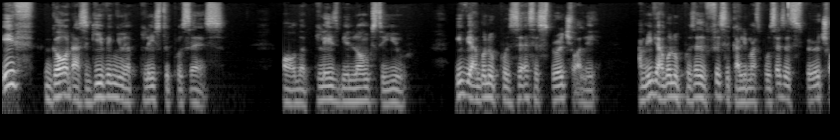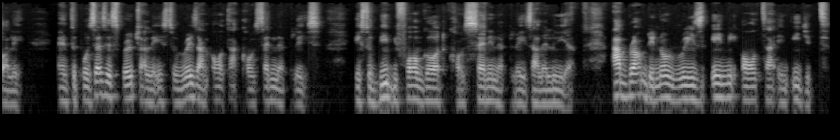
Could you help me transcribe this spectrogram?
If God has given you a place to possess, or the place belongs to you, if you are going to possess it spiritually, I mean, if you are going to possess it physically, you must possess it spiritually. And to possess it spiritually is to raise an altar concerning the place, is to be before God concerning a place. Hallelujah. Abraham did not raise any altar in Egypt.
